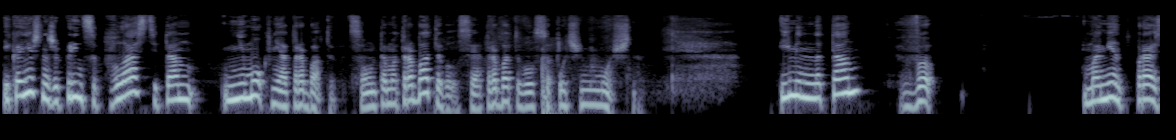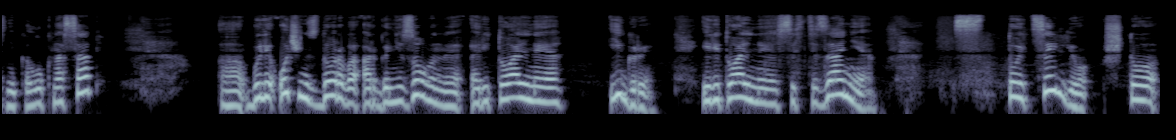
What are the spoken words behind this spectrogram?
И конечно же принцип власти там не мог не отрабатываться, он там отрабатывался и отрабатывался очень мощно. Именно там в момент праздника Лук-Насад а, были очень здорово организованы ритуальные игры и ритуальные состязания с той целью, что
